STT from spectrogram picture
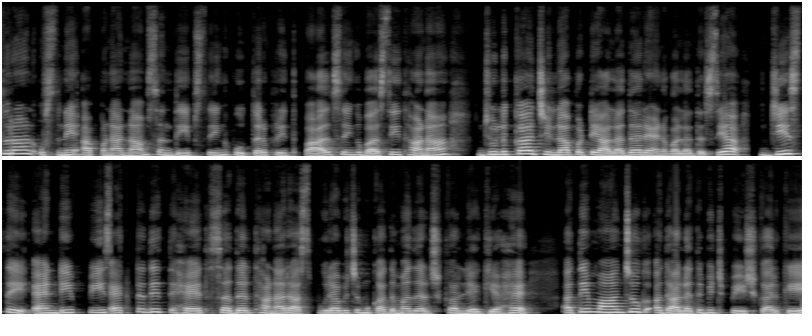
ਦੌਰਾਨ ਉਸਨੇ ਆਪਣਾ ਨਾਮ ਸੰਦੀਪ ਸਿੰਘ, ਪੁੱਤਰ ਪ੍ਰਿਤਪਾਲ ਸਿੰਘ ਬਾਸੀ ਥਾਣਾ ਜੁਲਕਾ ਜ਼ਿਲ੍ਹਾ ਪਟਿਆਲਾ ਦਾ ਰਹਿਣ ਵਾਲਾ ਦੱਸਿਆ, ਜਿਸ ਤੇ ਐਨਡੀਪੀਸ ਐਕਟ ਦੇ ਤਹਿਤ ਸਦਰ ਥਾਣਾ ਰਾਸਪੁਰਾ ਵਿੱਚ ਮੁਕੱਦਮਾ ਦਰਜ ਕਰ ਲਿਆ ਗਿਆ ਹੈ ਅਤੇ ਮਾਨਯੋਗ ਅਦਾਲਤ ਵਿੱਚ ਪੇਸ਼ ਕਰਕੇ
